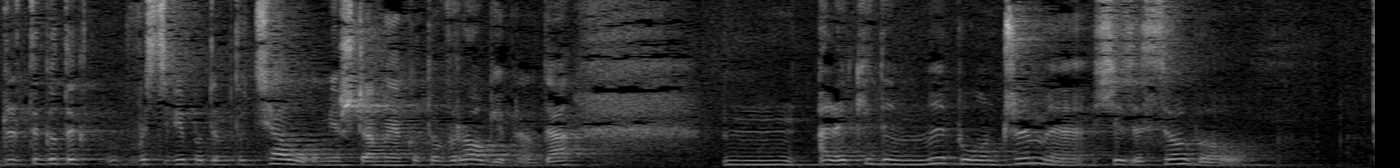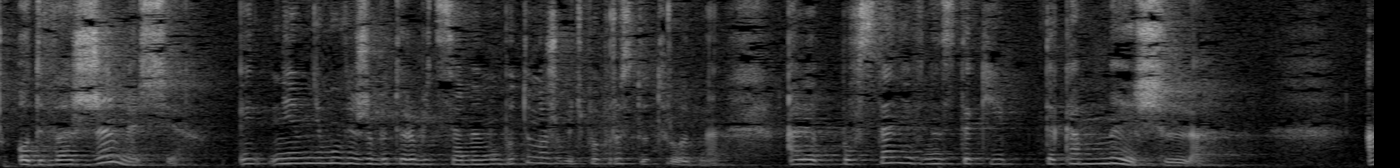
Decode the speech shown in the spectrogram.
Dlatego tak właściwie potem to ciało umieszczamy jako to wrogie, prawda? Mm, ale kiedy my połączymy się ze sobą, odważymy się, nie, nie mówię, żeby to robić samemu, bo to może być po prostu trudne, ale powstanie w nas taki, taka myśl, a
